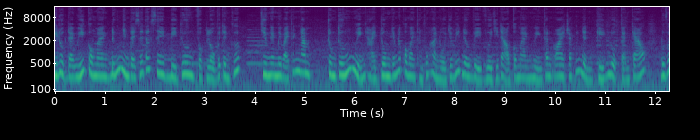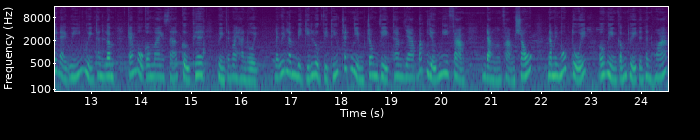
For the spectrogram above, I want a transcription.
Kỷ luật đại úy công an đứng nhìn tài xế taxi bị thương vật lộn với tên cướp. Chiều ngày 17 tháng 5, Trung tướng Nguyễn Hải Trung, Giám đốc Công an thành phố Hà Nội cho biết đơn vị vừa chỉ đạo Công an huyện Thanh Oai ra quyết định kỷ luật cảnh cáo đối với đại úy Nguyễn Thanh Lâm, cán bộ công an xã Cự Khê, huyện Thanh Oai, Hà Nội. Đại úy Lâm bị kỷ luật vì thiếu trách nhiệm trong việc tham gia bắt giữ nghi phạm Đặng Phạm Sáu, 51 tuổi, ở huyện Cẩm Thủy, tỉnh Thanh Hóa,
